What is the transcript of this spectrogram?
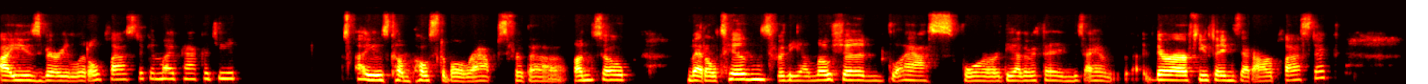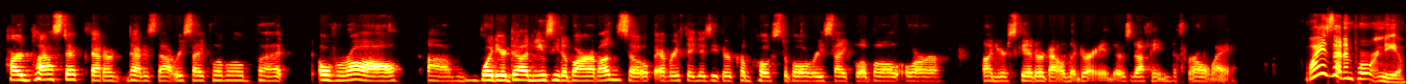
I use very little plastic in my packaging. I use compostable wraps for the unsoap, metal tins for the unlotion, glass for the other things. I have there are a few things that are plastic, hard plastic that are that is not recyclable, but overall, um, when you're done using a bar of unsoap, everything is either compostable, recyclable, or on your skin or down the drain. There's nothing to throw away. Why is that important to you?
